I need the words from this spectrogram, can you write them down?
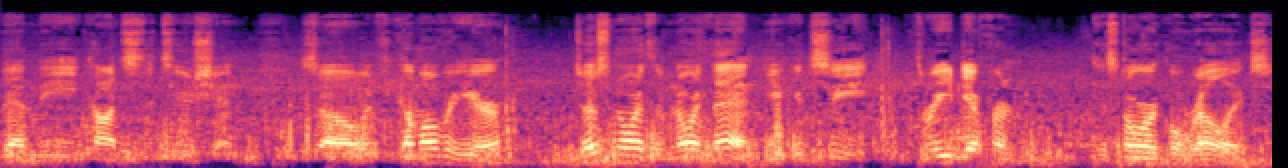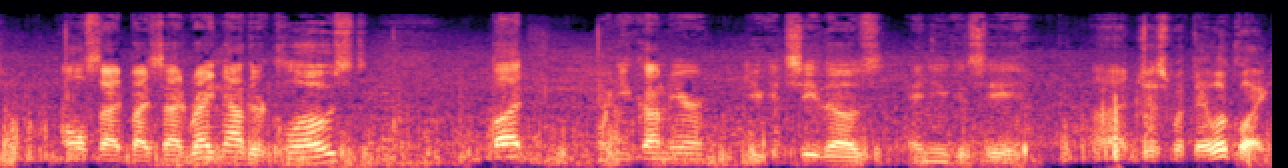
than the Constitution. So if you come over here, just north of North End, you can see three different historical relics all side by side. Right now they're closed, but when you come here, you can see those and you can see uh, just what they look like.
